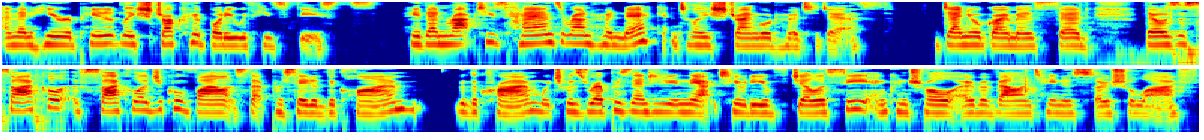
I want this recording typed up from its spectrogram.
and then he repeatedly struck her body with his fists. He then wrapped his hands around her neck until he strangled her to death. Daniel Gomez said there was a cycle of psychological violence that preceded the crime, the crime, which was represented in the activity of jealousy and control over Valentina's social life.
